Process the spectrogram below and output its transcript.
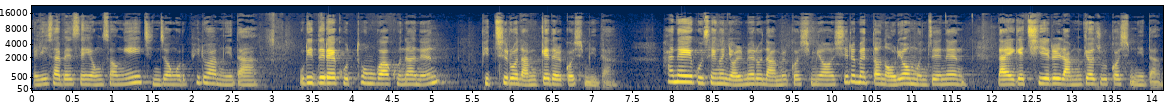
엘리사벳의 영성이 진정으로 필요합니다. 우리들의 고통과 고난은 빛으로 남게 될 것입니다. 한 해의 고생은 열매로 남을 것이며 씨름했던 어려운 문제는 나에게 지혜를 남겨줄 것입니다.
